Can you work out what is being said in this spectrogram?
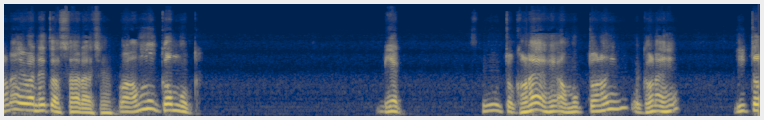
ઘણા એવા નેતા સારા છે. પણ અમુક અમુક. બે હું તો ઘણા હે, અમુક તો નહીં ઘણા હે. ઈ તો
